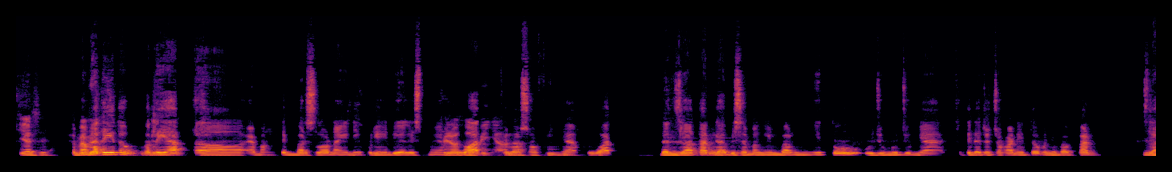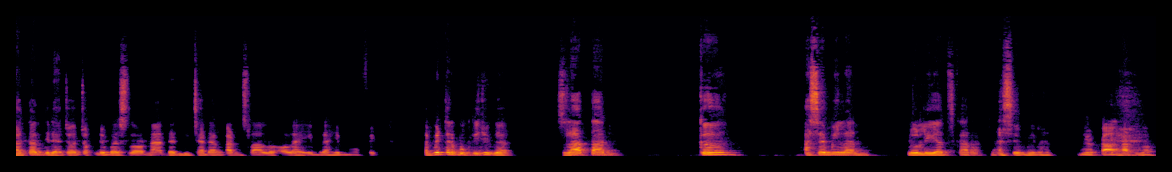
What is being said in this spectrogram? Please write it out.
Iya sih. Tapi berarti itu terlihat eh, emang tim Barcelona ini punya idealisme yang kuat, Filosofinya ada. filosofinya kuat, dan Zlatan nggak bisa mengimbangi itu. Ujung-ujungnya ketidakcocokan itu menyebabkan Zlatan tidak cocok di Barcelona dan dicadangkan selalu oleh Ibrahimovic. Tapi terbukti juga Zlatan ke AC Milan. Lu lihat sekarang AC Milan. Ya keangkat loh.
